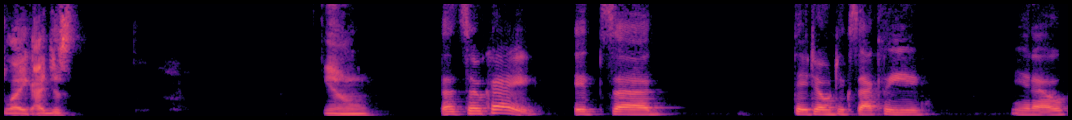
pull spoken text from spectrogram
like. I just, you know, That's okay. It's uh, they don't exactly, you know,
